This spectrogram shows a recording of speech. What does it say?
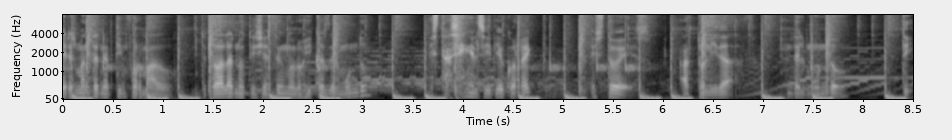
¿Quieres mantenerte informado de todas las noticias tecnológicas del mundo? Estás en el sitio correcto. Esto es Actualidad del Mundo TIC.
